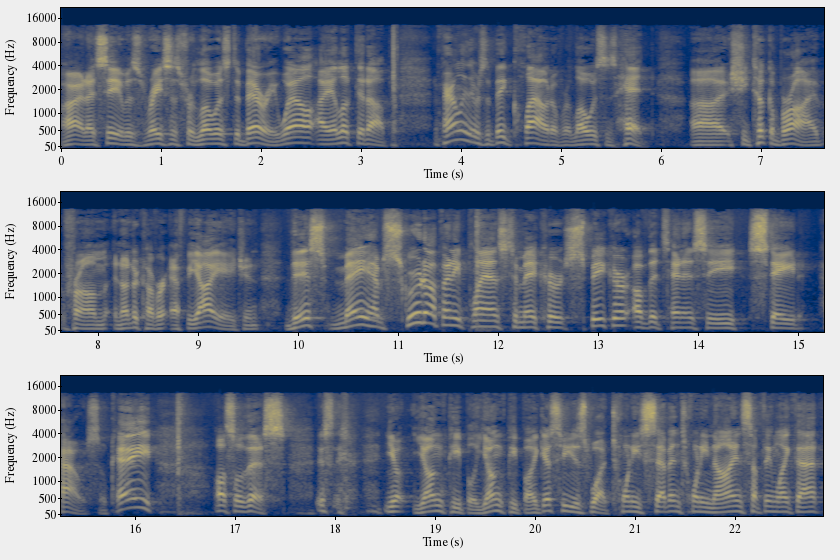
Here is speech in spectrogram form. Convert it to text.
All right, I see it was racist for Lois DeBerry. Well, I looked it up. Apparently, there was a big cloud over Lois's head. Uh, she took a bribe from an undercover FBI agent. This may have screwed up any plans to make her Speaker of the Tennessee State House, okay? Also, this, this, you know, young people, young people, I guess he's what, 27, 29, something like that.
